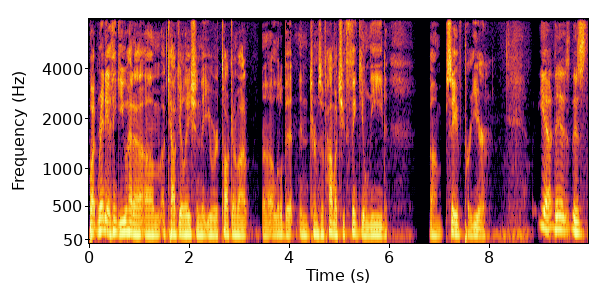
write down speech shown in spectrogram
But Randy, I think you had a um, a calculation that you were talking about uh, a little bit in terms of how much you think you'll need um, save per year. Yeah, there's there's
